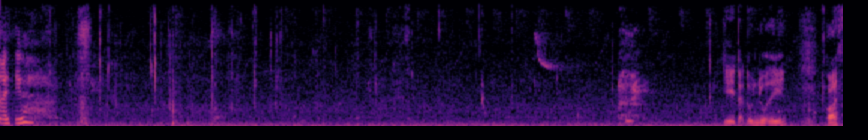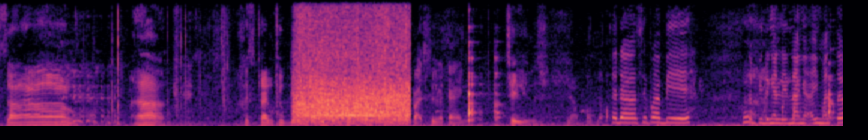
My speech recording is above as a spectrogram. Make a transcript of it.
I think. Okay, tak tunjuk tadi. Kosong. ha. First time cuba. Paksa lah kan. Challenge. Nampak pula. Tada, saya pun habis. Tapi dengan lenangan air mata.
